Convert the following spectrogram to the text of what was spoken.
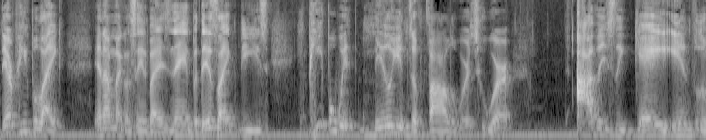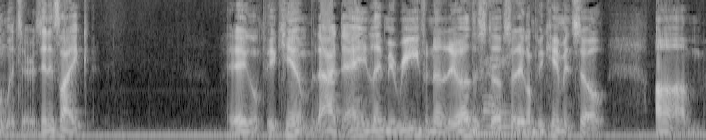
there are people like, and I'm not gonna say anybody's name, but there's like these people with millions of followers who are obviously gay influencers, and it's like they're gonna pick him. But I, they ain't let me read for none of the other stuff, so they're gonna pick him. And so, um,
